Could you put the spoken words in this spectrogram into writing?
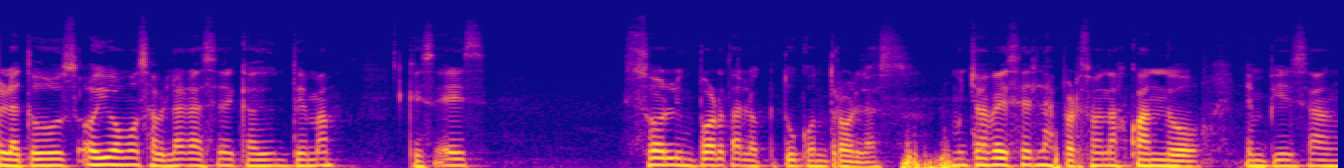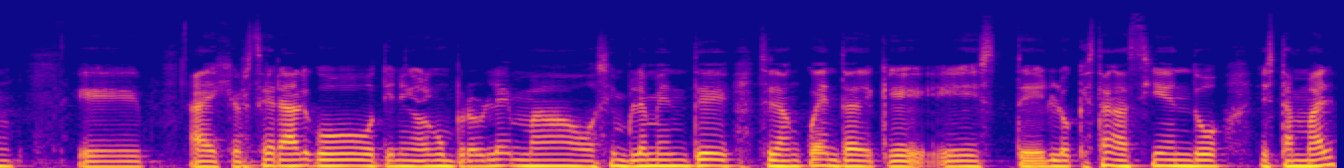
Hola a todos, hoy vamos a hablar acerca de un tema que es, solo importa lo que tú controlas. Muchas veces las personas cuando empiezan eh, a ejercer algo o tienen algún problema o simplemente se dan cuenta de que este, lo que están haciendo está mal,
